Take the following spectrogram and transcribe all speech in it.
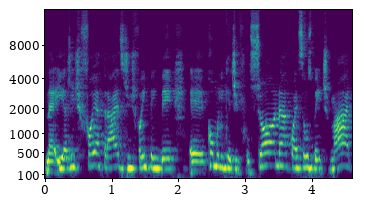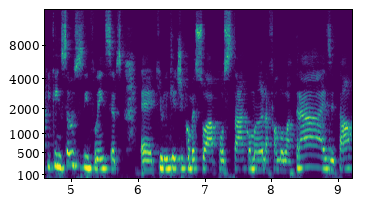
né? E a gente foi atrás, a gente foi entender é, como o LinkedIn funciona, quais são os benchmarks, quem são esses influencers é, que o LinkedIn começou a apostar, como a Ana falou lá atrás e tal,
